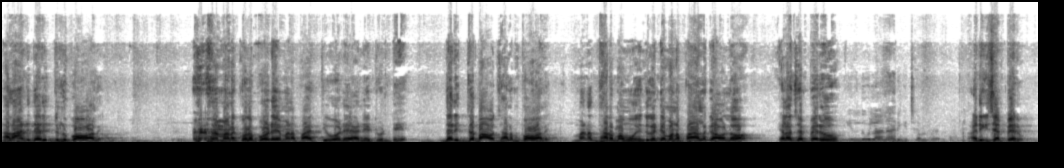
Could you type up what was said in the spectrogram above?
అలాంటి దరిద్రులు పోవాలి. మన కులపోడే మన పార్టీ ఓడే అనేటువంటి దరిద్ర భావజాలం పోవాలి. మన ధర్మము. ఎందుకంటే మన పాలగావలో ఎలా చంపారు. అడిగి చంపారు.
